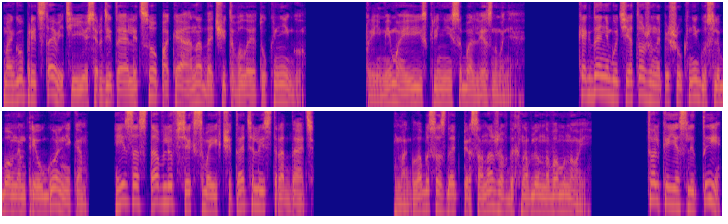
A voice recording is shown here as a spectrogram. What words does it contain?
Могу представить ее сердитое лицо, пока она дочитывала эту книгу. Прими мои искренние соболезнования. Когда-нибудь я тоже напишу книгу с любовным треугольником и заставлю всех своих читателей страдать. Могла бы создать персонажа, вдохновленного мной. Только если ты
